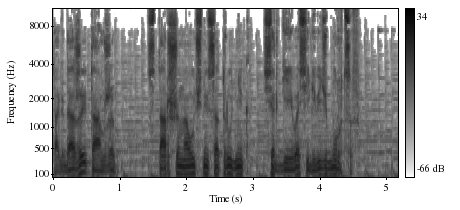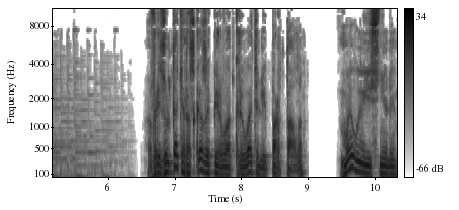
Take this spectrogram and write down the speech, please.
Тогда же и там же. Старший научный сотрудник Сергей Васильевич Бурцев. В результате рассказа первооткрывателей портала мы выяснили,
